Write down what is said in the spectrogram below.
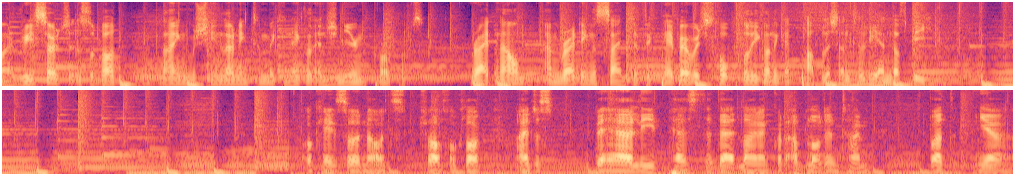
My research is about applying machine learning to mechanical engineering problems. Right now, I'm writing a scientific paper which is hopefully gonna get published until the end of the year. Okay, so now it's 12 o'clock. I just barely passed the deadline and could upload in time. But yeah,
